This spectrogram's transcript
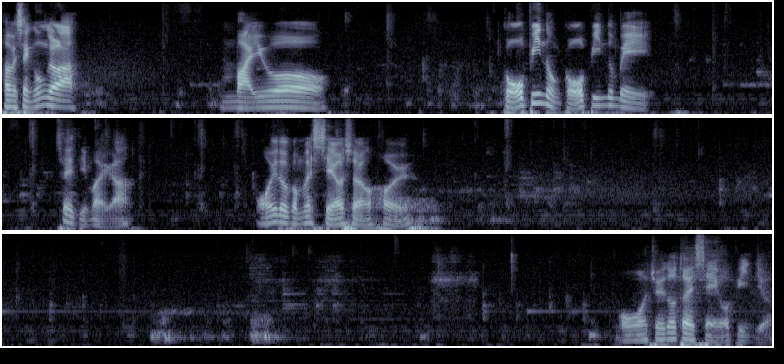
係咪成功噶啦？唔係喎，嗰邊同嗰邊都未，即係點啊？而家我呢度咁樣射咗上去，我最多都係射嗰邊啫喎。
